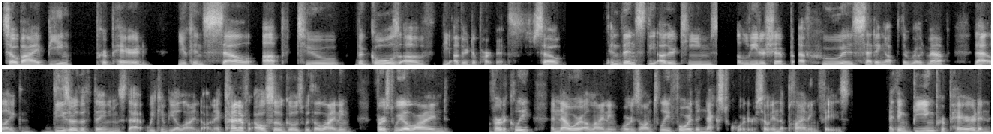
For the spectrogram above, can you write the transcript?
So by being prepared, you can sell up to the goals of the other departments. So convince the other team's leadership of who is setting up the roadmap that like these are the things that we can be aligned on. It kind of also goes with aligning. First, we aligned vertically and now we're aligning horizontally for the next quarter so in the planning phase i think being prepared and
